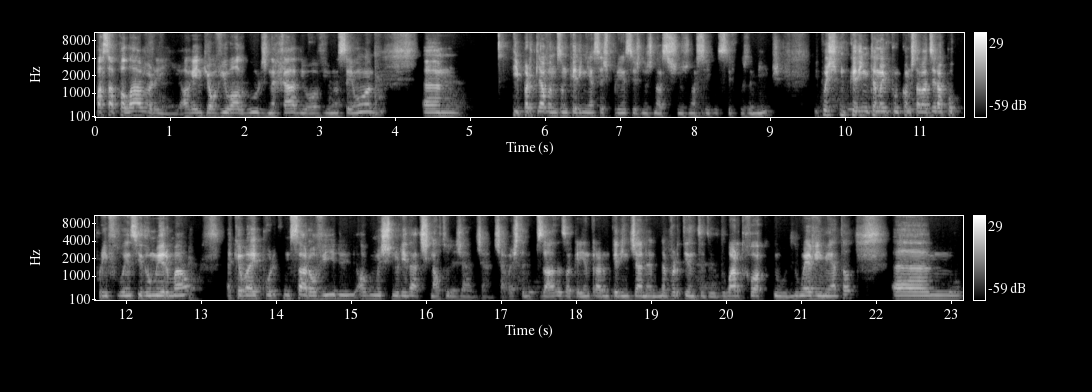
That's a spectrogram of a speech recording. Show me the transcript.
passar a palavra e alguém que ouviu alguns na rádio ou ouviu não sei onde. Um, e partilhávamos um bocadinho essas experiências nos nossos, nos nossos círculos de amigos. E depois, um bocadinho também, por, como estava a dizer há pouco, por influência do meu irmão, acabei por começar a ouvir algumas sonoridades que na altura já, já, já bastante pesadas, ok? Entrar um bocadinho já na, na vertente do, do hard rock, do, do heavy metal. Um,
